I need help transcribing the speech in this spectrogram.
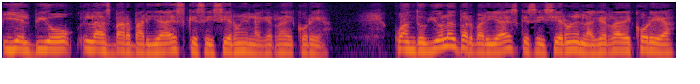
Y él vio las barbaridades que se hicieron en la guerra de Corea. Cuando vio las barbaridades que se hicieron en la guerra de Corea,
